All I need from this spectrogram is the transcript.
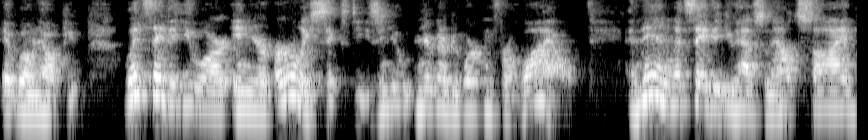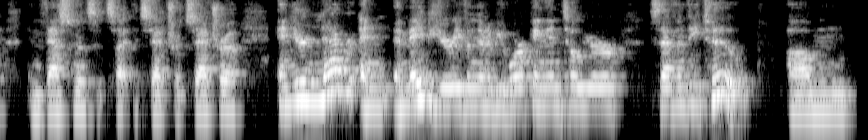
it won't help you let's say that you are in your early 60s and you, you're going to be working for a while. And then let's say that you have some outside investments, et cetera, et cetera, and you're never, and, and maybe you're even going to be working until you're 72. Um,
